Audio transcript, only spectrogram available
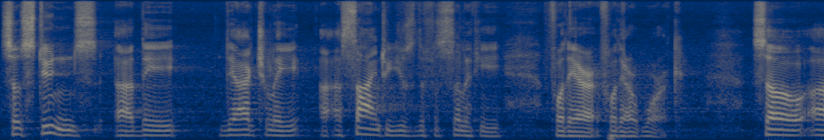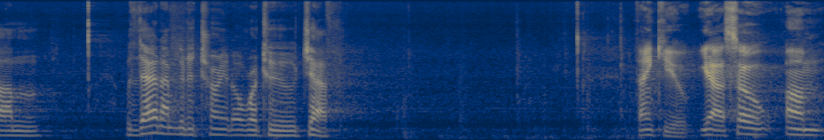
so students, uh, they, they're actually uh, assigned to use the facility for their, for their work. So um, with that, I'm going to turn it over to Jeff. Thank you. Yeah, so um,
